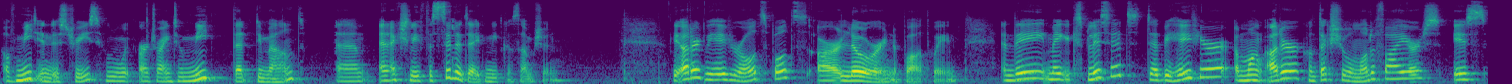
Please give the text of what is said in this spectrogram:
of meat industries who are trying to meet that demand um, and actually facilitate meat consumption. The other behavioral hotspots are lower in the pathway and they make explicit that behavior, among other contextual modifiers, is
